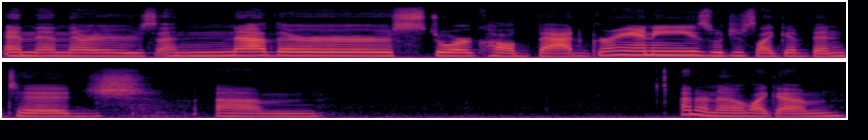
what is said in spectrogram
and then there's another store called Bad Granny's, which is like a vintage. Um, I don't know, like um,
